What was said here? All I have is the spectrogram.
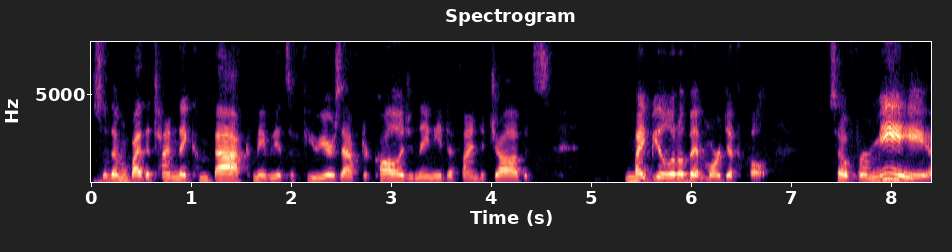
So then mm-hmm. by the time they come back, maybe it's a few years after college and they need to find a job. It's might be a little bit more difficult. So for me,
